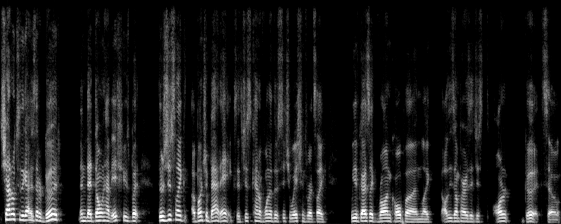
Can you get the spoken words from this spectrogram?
shout out to the guys that are good and that don't have issues. But there's just like a bunch of bad eggs. It's just kind of one of those situations where it's like we have guys like Ron Kulpa and like all these umpires that just aren't good. So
